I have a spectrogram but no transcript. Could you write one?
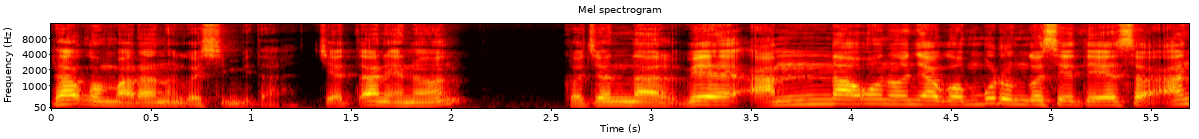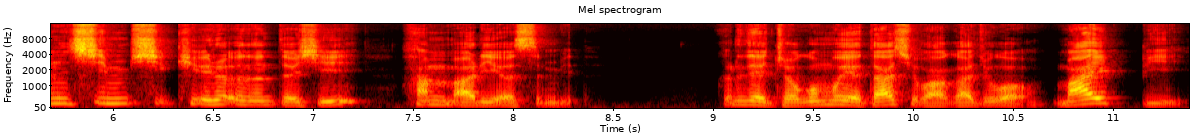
라고 말하는 것입니다. 제 딴에는 그 전날 왜 안 나오느냐고 물은 것에 대해서 안심시키려는 듯이 한 말이었습니다. 그런데 조금 후에 다시 와가지고 might be,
